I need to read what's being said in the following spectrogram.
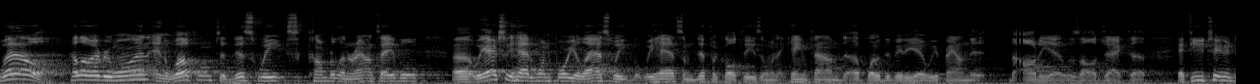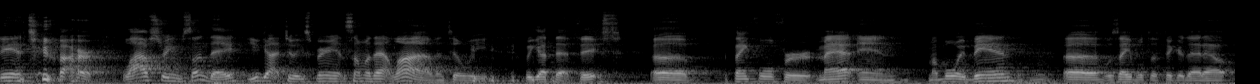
Well, hello everyone, and welcome to this week's Cumberland Roundtable. Uh, we actually had one for you last week, but we had some difficulties, and when it came time to upload the video, we found that the audio was all jacked up. If you tuned in to our live stream Sunday, you got to experience some of that live until we, we got that fixed. Uh, thankful for Matt and my boy Ben uh, was able to figure that out,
